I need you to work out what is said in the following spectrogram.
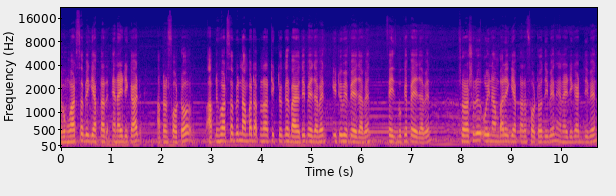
এবং হোয়াটসঅ্যাপে গিয়ে আপনার এনআইডি কার্ড আপনার ফটো আপনি হোয়াটসঅ্যাপের নাম্বারটা আপনারা টিকটকের বায়োতে পেয়ে যাবেন ইউটিউবে পেয়ে যাবেন ফেসবুকে পেয়ে যাবেন। সরাসরি ওই নাম্বারে গিয়ে আপনারা ফটো দিবেন এনআইডি কার্ড দিবেন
